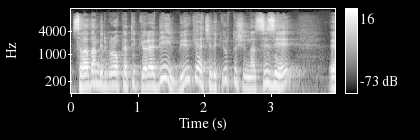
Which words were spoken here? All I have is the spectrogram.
sıradan bir bürokratik görev değil. Büyükelçilik yurt dışında sizi e,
